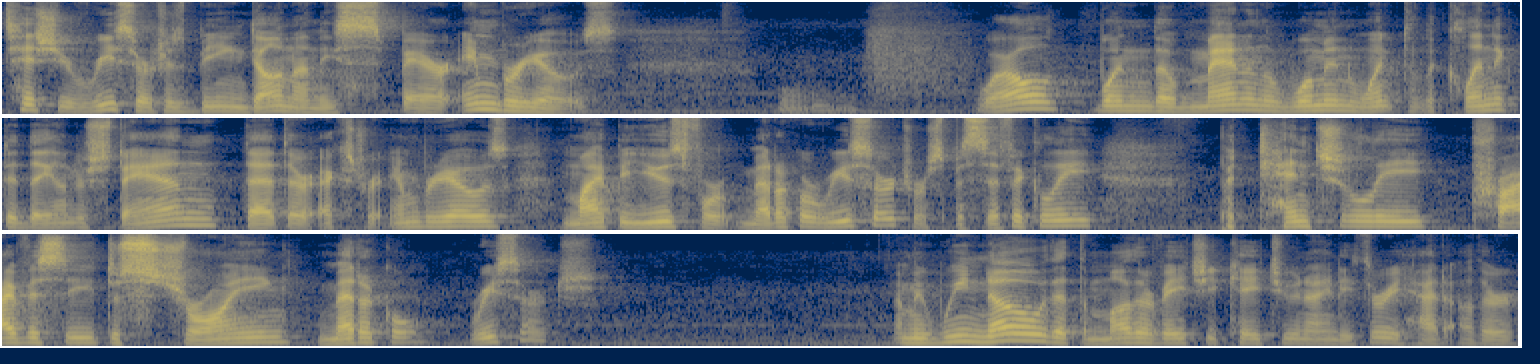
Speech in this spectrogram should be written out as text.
tissue research is being done on these spare embryos. Well, when the man and the woman went to the clinic, did they understand that their extra embryos might be used for medical research or specifically potentially privacy destroying medical research? I mean, we know that the mother of HEK 293 had other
